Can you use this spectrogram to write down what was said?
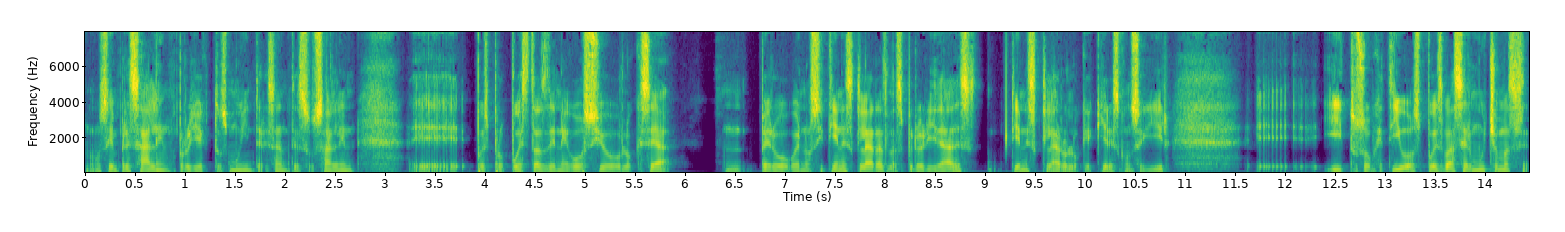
¿no? Siempre salen proyectos muy interesantes o salen eh, pues propuestas de negocio o lo que sea. Pero bueno, si tienes claras las prioridades, tienes claro lo que quieres conseguir, y tus objetivos, pues va a ser mucho más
